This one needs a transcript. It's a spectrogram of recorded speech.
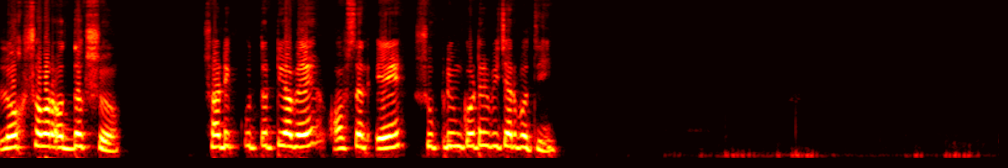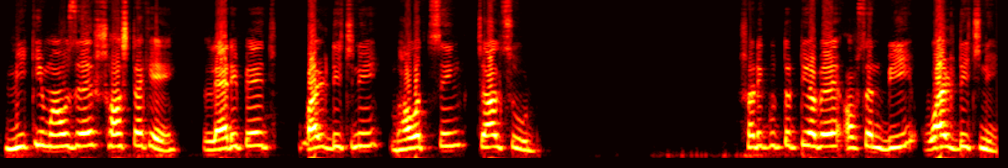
লোকসভার অধ্যক্ষ। সঠিক উত্তরটি হবে অপশন এ, সুপ্রিম কোর্টের বিচারপতি। মিকি মাউসের সসটাকে, Larry Page, Walt Disney, Bhagat Singh, Charles Wood. সঠিক উত্তরটি হবে option B world Disney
